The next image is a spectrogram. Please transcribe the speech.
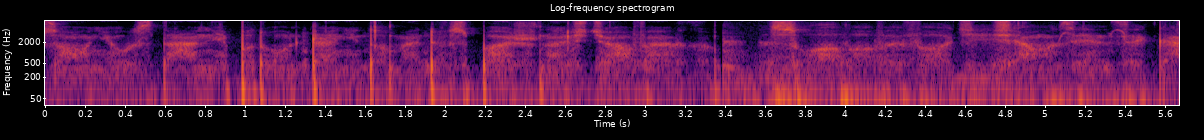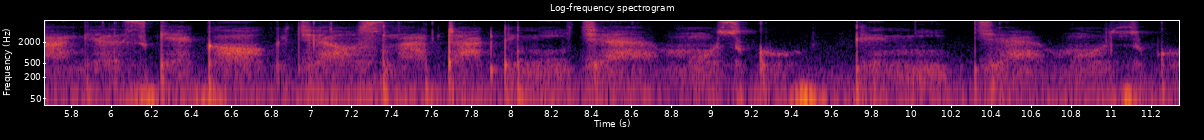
są nieustannie podłączeni do mediów społecznościowych. Słowo wywodzi się z języka angielskiego, gdzie oznacza gnicie mózgu, gnicie mózgu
